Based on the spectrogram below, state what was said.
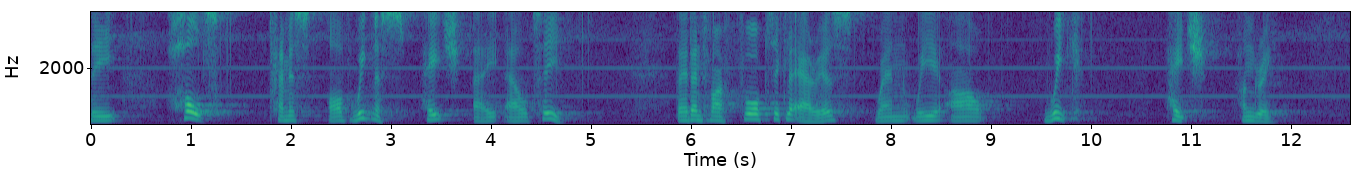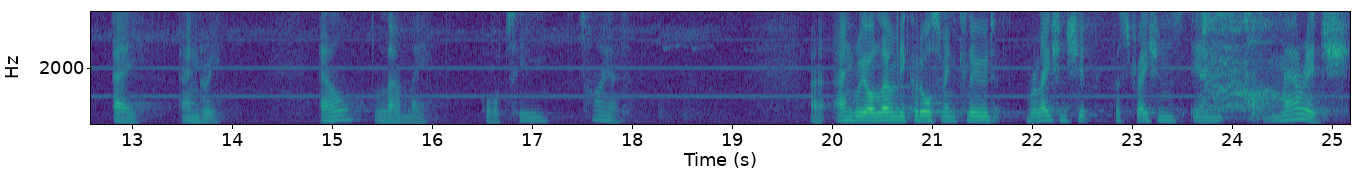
the HALT premise of weakness, H A L T. They identify four particular areas when we are weak H, hungry, A, angry, L, lonely, or T, tired. Uh, angry or lonely could also include relationship frustrations in marriage.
